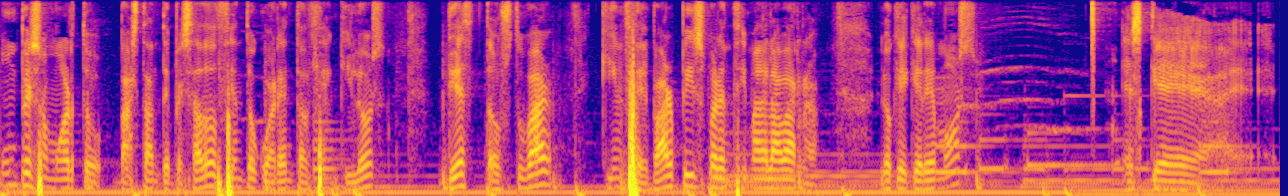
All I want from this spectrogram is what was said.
un peso muerto bastante pesado, 140 o 100 kilos, 10 toast to bar, 15 burpees por encima de la barra. Lo que queremos es que eh,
